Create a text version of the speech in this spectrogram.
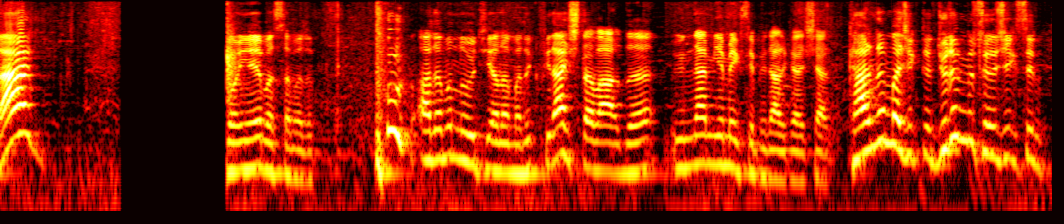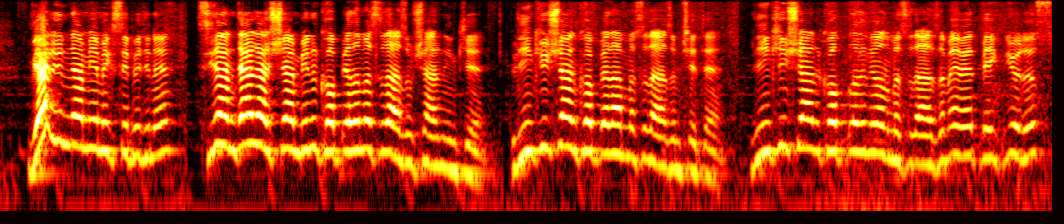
Lan! Konya'ya basamadım. Puh! Adamın ultiyi alamadık. Flash da vardı. Ünlem yemek sepeti arkadaşlar. Karnım acıktı. Dürüm mü söyleyeceksin? Ver ünlem yemek sepetini. Sinan derler şu an birinin kopyalaması lazım şu an linki. Linkin şu an kopyalanması lazım chat'e. Linkin şu an kopyalanıyor olması lazım. Evet bekliyoruz.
